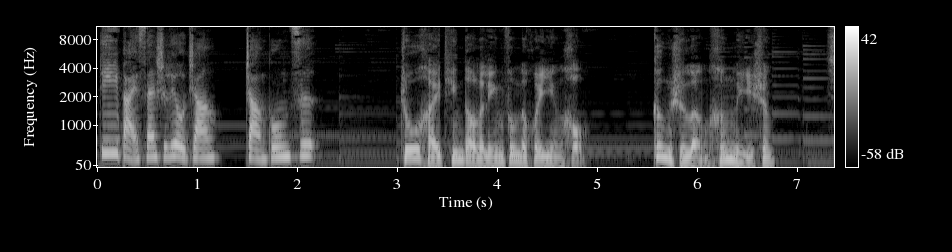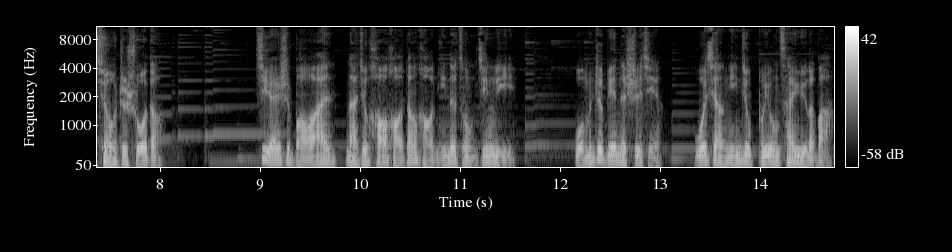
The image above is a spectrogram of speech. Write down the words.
第一百三十六章涨工资。周海听到了林峰的回应后，更是冷哼了一声，笑着说道：“既然是保安，那就好好当好您的总经理。我们这边的事情，我想您就不用参与了吧。”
